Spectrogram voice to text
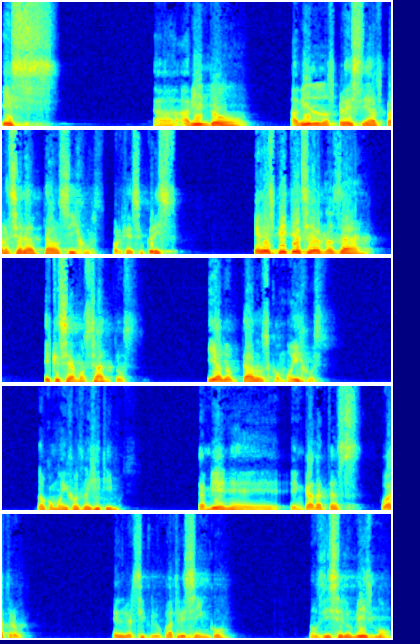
Es uh, habiendo, habiéndonos predestinados para ser adoptados hijos por Jesucristo. El Espíritu del Señor nos da el que seamos santos y adoptados como hijos, no como hijos legítimos. También eh, en Gálatas 4, el versículo 4 y 5, nos dice lo mismo.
